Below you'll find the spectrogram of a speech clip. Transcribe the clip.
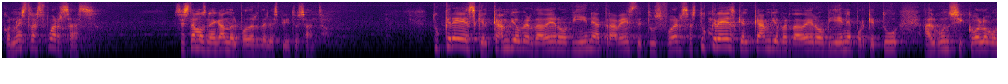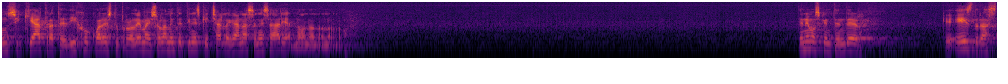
con nuestras fuerzas, pues estamos negando el poder del Espíritu Santo. ¿Tú crees que el cambio verdadero viene a través de tus fuerzas? ¿Tú crees que el cambio verdadero viene porque tú, algún psicólogo, un psiquiatra te dijo cuál es tu problema y solamente tienes que echarle ganas en esa área? No, no, no, no, no. Tenemos que entender que Esdras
